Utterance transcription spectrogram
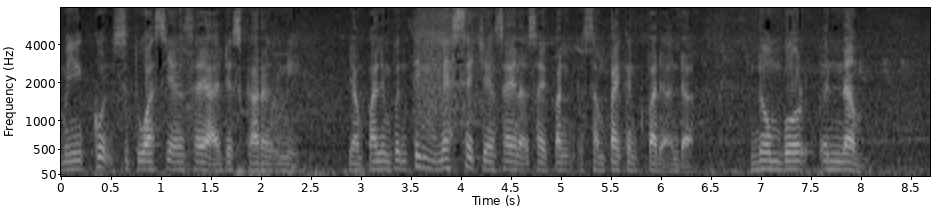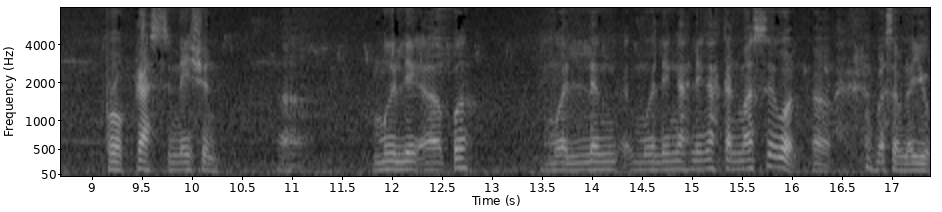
mengikut situasi yang saya ada sekarang ini. Yang paling penting message yang saya nak saya sampaikan kepada anda. Nombor enam procrastination ha, mele, apa? Meleng, melengah-lengahkan masa pun ha, bahasa Melayu.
